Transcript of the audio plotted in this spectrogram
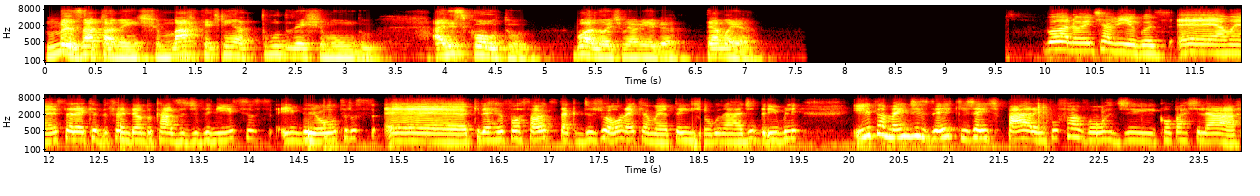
marketing. Exatamente. Marketing é tudo neste mundo. Alice Couto. Boa noite, minha amiga. Até amanhã. Boa noite, amigos. É, amanhã estarei aqui defendendo o caso de Vinícius, entre outros. É, queria reforçar o destaque do João, né? Que amanhã tem jogo na Rádio Dribble. E também dizer que, gente, parem, por favor, de compartilhar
